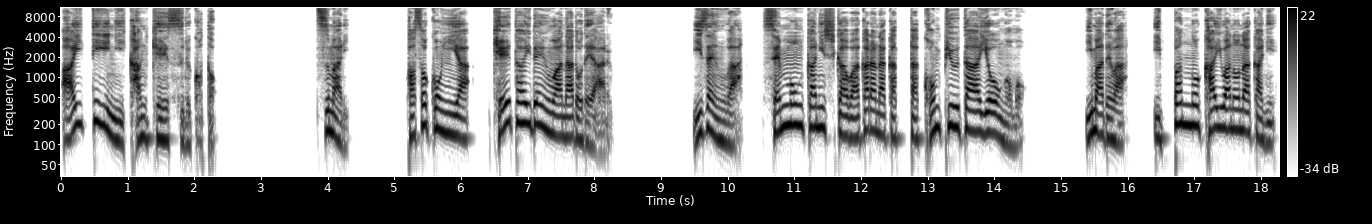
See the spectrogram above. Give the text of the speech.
IT に関係すること。つまり、パソコンや携帯電話などである。以前は専門家にしかわからなかったコンピューター用語も、今では一般の会話の中に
